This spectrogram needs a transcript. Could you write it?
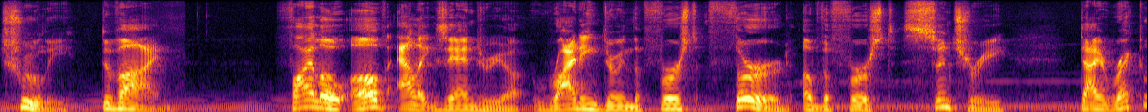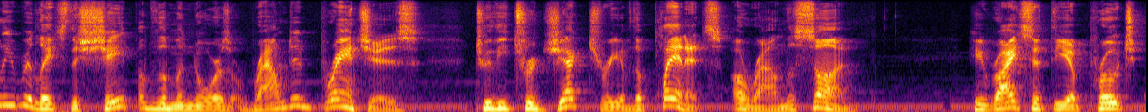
truly divine. Philo of Alexandria, writing during the first third of the first century, directly relates the shape of the menorah's rounded branches to the trajectory of the planets around the sun. He writes that the approach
